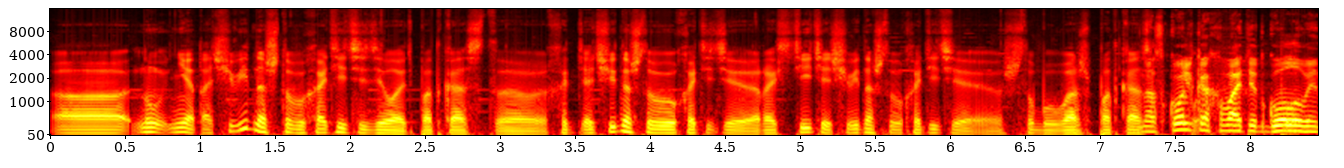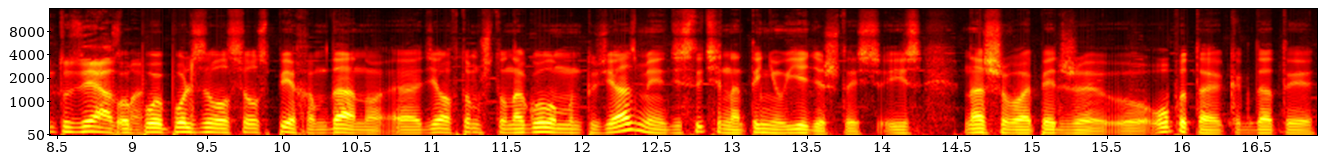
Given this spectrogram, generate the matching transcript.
э, ну, нет, очевидно, что вы хотите делать подкаст, э, очевидно, что вы хотите растить, очевидно, что вы хотите, чтобы ваш подкаст Насколько хватит головы энтузиазма? пользовался успехом, да, но э, дело в том, что на голом энтузиазме действительно ты не уедешь, то есть из нашего, опять же, э, опыта, когда ты,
